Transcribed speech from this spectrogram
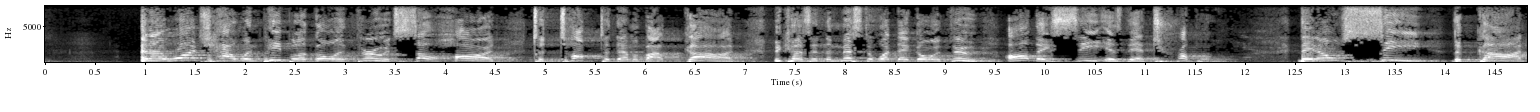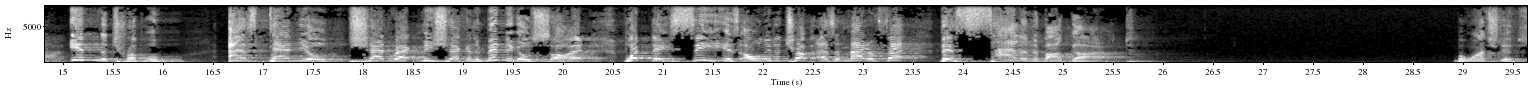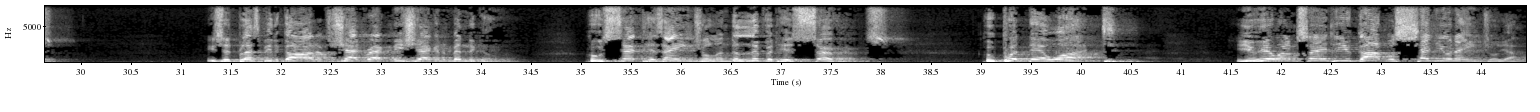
Watch how when people are going through, it's so hard to talk to them about God because in the midst of what they're going through, all they see is their trouble. They don't see the God in the trouble as Daniel, Shadrach, Meshach, and Abednego saw it. What they see is only the trouble. As a matter of fact, they're silent about God. But watch this. He said, Blessed be the God of Shadrach, Meshach, and Abednego, who sent his angel and delivered his servants, who put their what? You hear what I'm saying to you? God will send you an angel, y'all.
